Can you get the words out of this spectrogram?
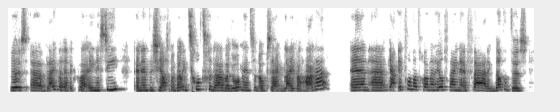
Dus uh, blijkbaar heb ik qua energie en enthousiasme wel iets goeds gedaan, waardoor mensen ook zijn blijven hangen. En ja, ik vond dat gewoon een heel fijne ervaring. Dat het dus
